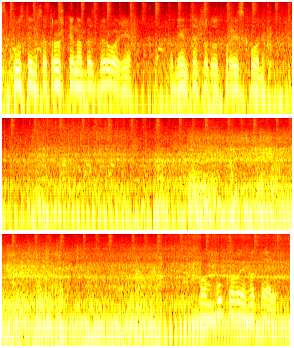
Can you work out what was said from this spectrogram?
Спустимося трошки на бездорожжя. Подивимося, що тут відбувається. Бамбуковий готель.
